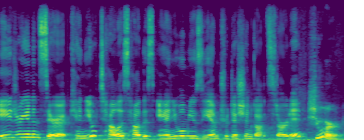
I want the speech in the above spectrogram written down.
Adrian and Sarah, can you tell us how this annual museum tradition got started? Sure.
